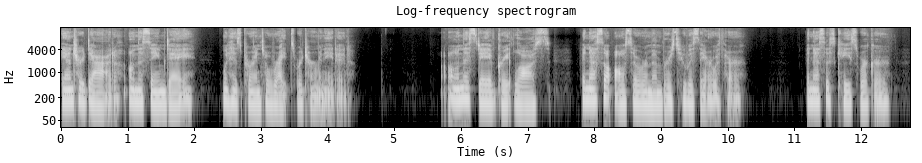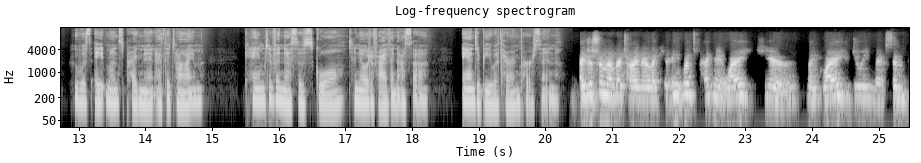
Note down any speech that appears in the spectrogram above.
and her dad on the same day when his parental rights were terminated. On this day of great loss, Vanessa also remembers who was there with her. Vanessa's caseworker, who was eight months pregnant at the time, came to Vanessa's school to notify Vanessa and to be with her in person. I just remember telling her, like, you're eight months pregnant. Why are you here? Like, why are you doing this? And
